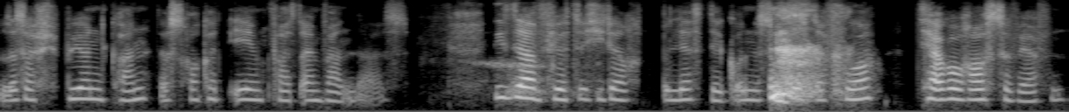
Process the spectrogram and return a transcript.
sodass er spüren kann, dass Rocket ebenfalls ein Wandler ist. Dieser fühlt sich jedoch belästigt und ist kurz davor, Thiago rauszuwerfen.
